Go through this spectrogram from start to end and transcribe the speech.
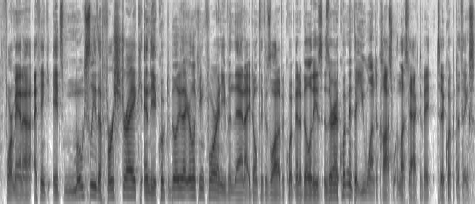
four mana. I think it's mostly the first strike and the equipped ability that you're looking for, and even then, I don't think there's a lot of equipment abilities. Is there an equipment that you want to cost one less to activate to equip to things?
